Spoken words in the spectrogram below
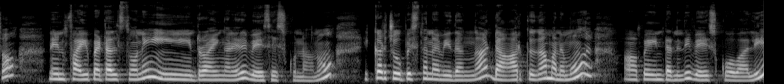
సో నేను ఫైవ్ పెటల్స్తోని ఈ డ్రాయింగ్ అనేది వేసేసుకున్నాను. ఇక్కడ చూపిస్తున్న విధంగా డార్క్గా మనము పెయింట్ అనేది వేసుకోవాలి.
